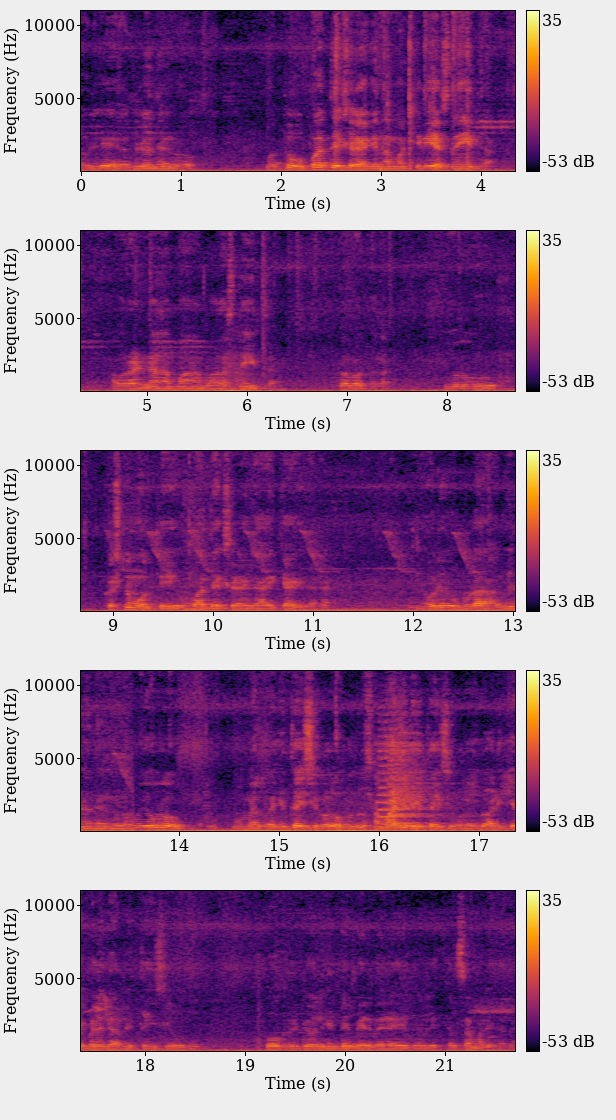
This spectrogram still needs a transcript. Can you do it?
ಅವರಿಗೆ ಅಭಿನಂದನೆಗಳು. ಮತ್ತು ಉಪಾಧ್ಯಕ್ಷರಾಗಿ ನಮ್ಮ ಕಿರಿಯ ಸ್ನೇಹಿತ, ಅವರ ಅಣ್ಣ, ನಮ್ಮ ಭಾಳ ಸ್ನೇಹಿತ ಪ್ರಭಾಕರ, ಇವರು ಕೃಷ್ಣಮೂರ್ತಿ ಉಪಾಧ್ಯಕ್ಷರಾಗಿ ಆಯ್ಕೆಯಾಗಿದ್ದಾರೆ ಅವರಿಗೂ ಕೂಡ ಅಭಿನಂದನೆಗಳು. ಇವರು ನಮ್ಮೆಲ್ಲರ ಹಿತೈಷಿಗಳು ಹೌದು, ಸಮಾಜದ ಹಿತೈಷಿಗಳು ಹೌದು, ಅಡಿಕೆ ಬೆಳೆಗಾರರ ಹಿತೈಷಿ ಹೌದು ಕೋಆಪರೇಟಿವಲ್ಲಿ ಹಿಂದೆ ಬೇರೆ ಬೇರೆ ಇದರಲ್ಲಿ ಕೆಲಸ ಮಾಡಿದ್ದಾರೆ.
